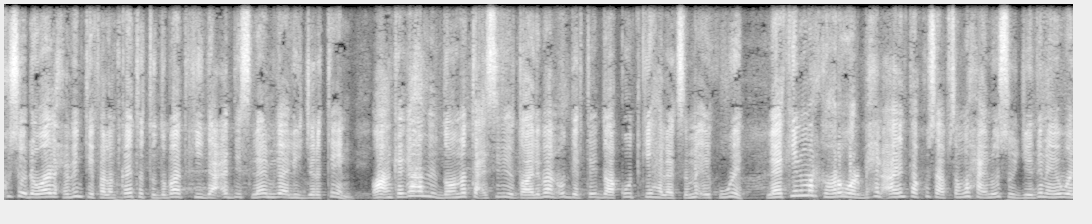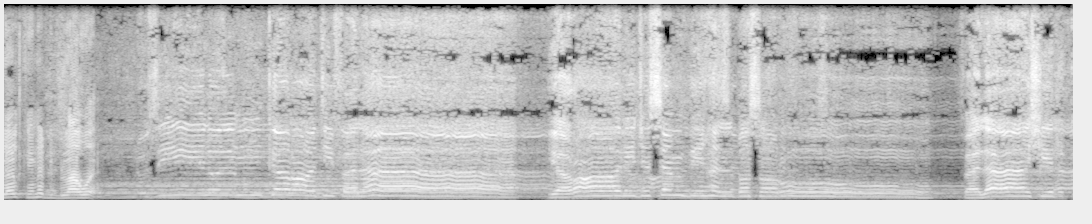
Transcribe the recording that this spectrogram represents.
Ku soo dhowaada xubintii falanqaynta toddobaadkii idaacadda islaamiga alhijrateen oo aan kaga hadli doono tacsidii daalibaan u dirtay daaquudkii halaagsamay ee kuweet laakiin marka hore warbixin arrintaa ku saabsan waxaa inoo soo jeedinaya walaalkeena dhiblaawe نزيل المنكرات فلا يرى رجسا بها البصر فلا شرك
